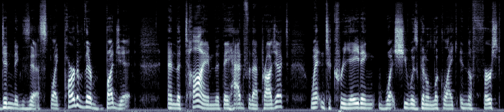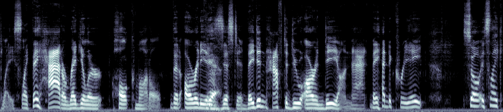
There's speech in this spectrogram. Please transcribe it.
didn't exist. Like, part of their budget and the time that they had for that project went into creating what she was going to look like in the first place. Like they had a regular Hulk model that already Yeah. existed. They didn't have to do R&D on that. They had to create So it's like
